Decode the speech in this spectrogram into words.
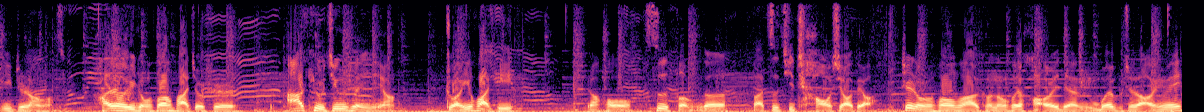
你知道吗？还有一种方法就是阿 Q 精神一样，转移话题，然后自讽的把自己嘲笑掉。这种方法可能会好一点，我也不知道，因为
